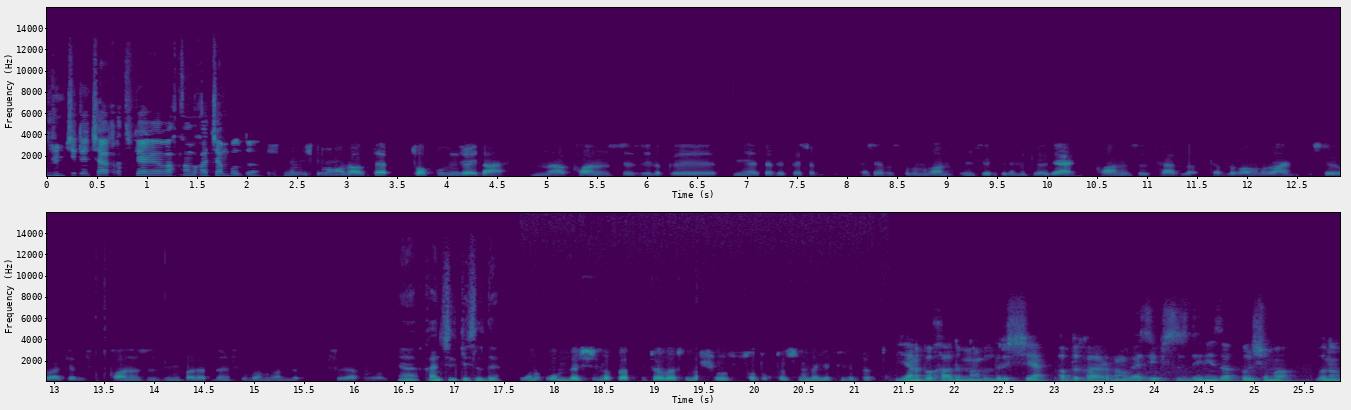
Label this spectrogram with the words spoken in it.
urumchidan chaqirtib kelgan vaqtdan qachon bo'ldi ikki ming o'n olti to'qqizinchi oyda qonunsiz tashabbus qilingan unsur filmi ko'rgan qonunsiz tabliq olingan ishlayotgan qonunsiz diniy faoliyat bilan shug'ullangan deb qancha yil kesildi uni o'n besh yillik shu sot o'qitishini yetkazib yana bu xodimning bildirishicha abduqahirning vazifasiz diniy zot bo'lishimi uning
